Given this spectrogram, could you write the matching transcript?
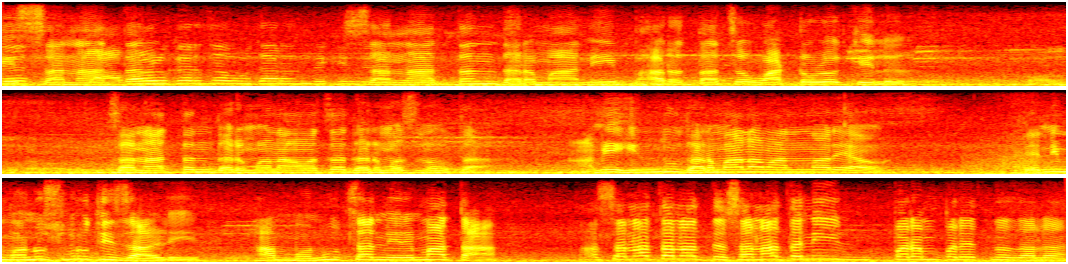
की सनातन. सनातन धर्माने भारताचं वाटोळं केलं. सनातन धर्म नावाचा धर्मच नव्हता. आम्ही हिंदू धर्माला मानणारे आहोत. त्यांनी मनुस्मृती जाळली. हा मनूचा निर्माता हा सनातनात सनातनी परंपरेतनं झालं.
